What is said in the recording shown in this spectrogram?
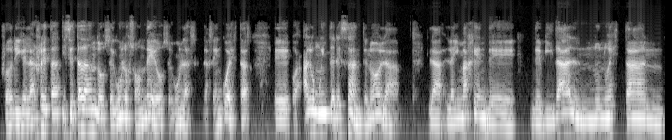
Rodríguez Larreta, y se está dando, según los sondeos, según las, las encuestas, eh, algo muy interesante, ¿no? La, la, imagen de, de Vidal no, no es tan,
